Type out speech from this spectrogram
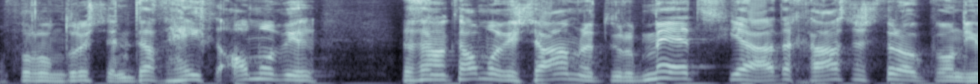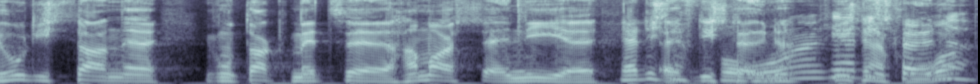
verontrust. En dat heeft allemaal weer... Dat hangt allemaal weer samen natuurlijk met ja, de Gazastrook. Want die hoodies staan eh, in contact met eh, Hamas. En die, eh, Ja, die zijn voor. steunen. Ja, Die die zijn voor. steunen.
